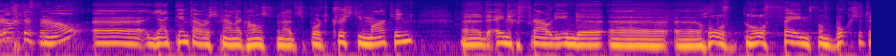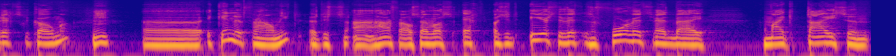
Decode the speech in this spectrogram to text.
Prachtig verhaal. Eh, jij kent haar waarschijnlijk, Hans, vanuit de sport. Christy Martin. Eh, de enige vrouw die in de eh, Hall, of, Hall of Fame van boksen terecht is gekomen. Eh, ik kende het verhaal niet. Het is uh, haar verhaal. Zij was echt... Als je het eerste wed, is een voorwedstrijd bij Mike Tyson...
